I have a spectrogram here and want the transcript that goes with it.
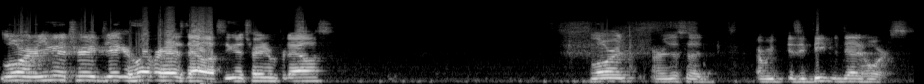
Lauren, are you going to trade Jake or whoever has Dallas? Are you going to trade him for Dallas? Lauren, or is this a, are we, is he beating the dead horse?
